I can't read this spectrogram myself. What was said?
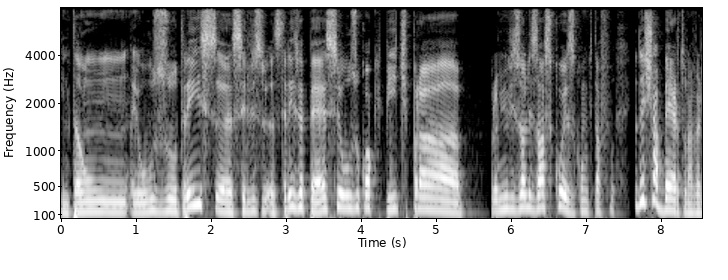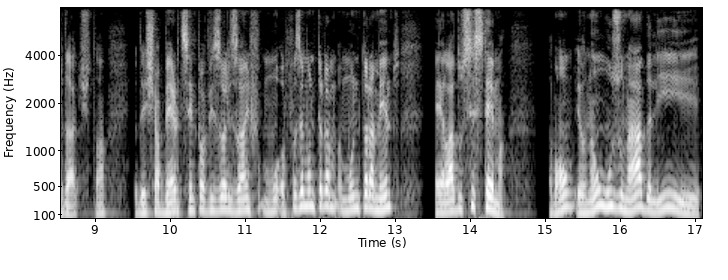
Então, eu uso três uh, serviços, três VPS, eu uso o cockpit para para mim visualizar as coisas, como que tá. Eu deixo aberto, na verdade, tá? Eu deixo aberto sempre para visualizar, fazer monitora, monitoramento é, lá do sistema, tá bom? Eu não uso nada ali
